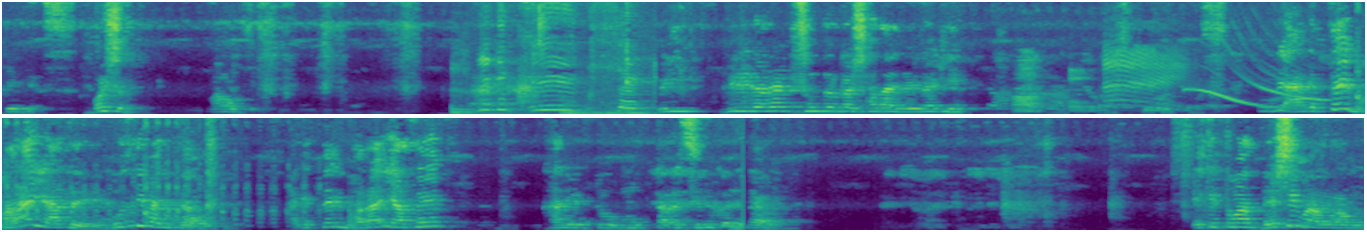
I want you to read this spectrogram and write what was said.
ঠিক আছে। বসো। মামু। সুন্দর করে সাজাই নেই নাকি? হ্যাঁ। ওই আগের থেকে ভরাই আছে বুঝতে পারি আগের থেকে ভরাই আছে খালি একটু মুখটারে সিল করে দাও। একে তোমার দেশি মাল মামু?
